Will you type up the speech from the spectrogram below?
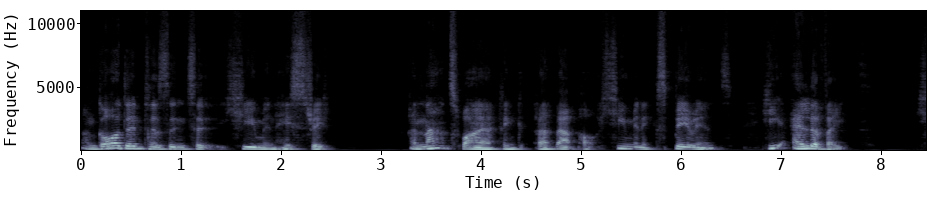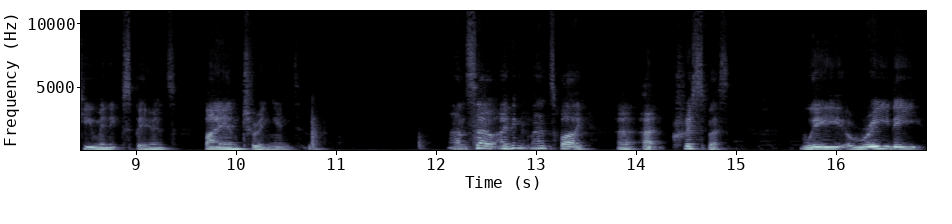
And God enters into human history. And that's why I think at that part, human experience, he elevates human experience by entering into it. And so I think that's why uh, at Christmas, we really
